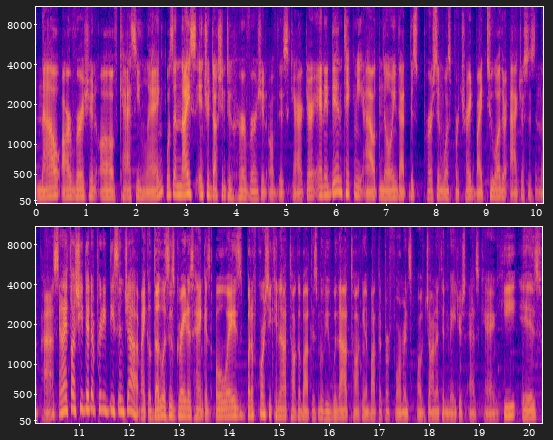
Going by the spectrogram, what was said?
now our version of Cassie Lang was a nice introduction to her version of this character, and it didn't take me out knowing that this person was portrayed by two other actresses in the past. And I thought she did a pretty decent job. Michael Douglas is great as Hank as always, but of course, you cannot talk about this movie without talking about the performance of Jonathan Majors as Kang. He is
